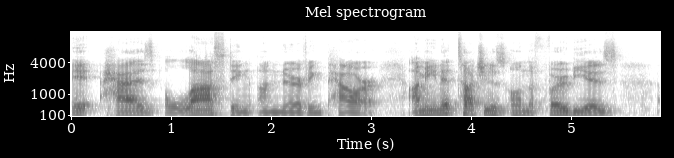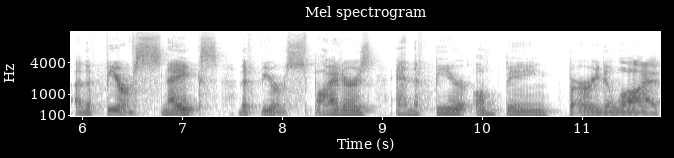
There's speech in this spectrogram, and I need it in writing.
It has lasting unnerving power. I mean, it touches on the phobias, uh, the fear of snakes, the fear of spiders, and the fear of being buried alive.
